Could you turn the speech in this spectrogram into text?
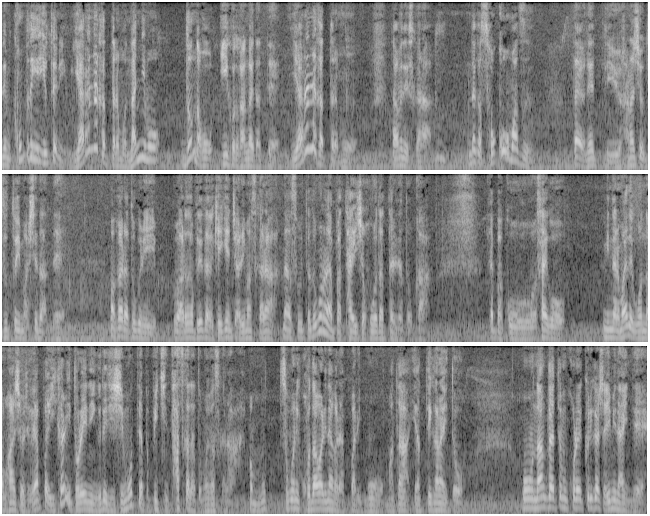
でも根本的に言ったようにやらなかったらもう何にもどんないいこと考えたってやらなかったらもうダメですからだからそこをまずだよねっていう話をずっと今してたんで、まあ、彼は特にワールドカップ出た経験値ありますからだからそういったところのやっぱ対処法だったりだとかやっぱこう最後みんなの前で権田も話しましたけどやっぱりいかにトレーニングで自信持ってやっぱピッチに立つかだと思いますからやっぱもそこにこだわりながらやっぱりもうまたやっていかないともう何回やってもこれ繰り返したら意味ないんで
